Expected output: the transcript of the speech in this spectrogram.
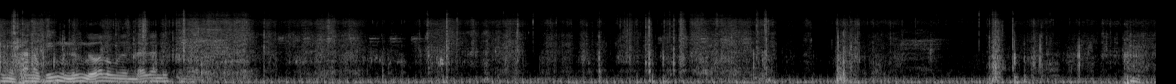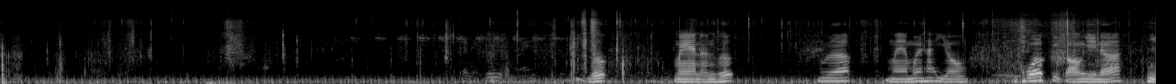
nhưng mà cá đầu kiến mình nướng lửa luôn để lên đi Hay. me nè anh Phước Phước me mới hái vô quớt chứ còn gì nữa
